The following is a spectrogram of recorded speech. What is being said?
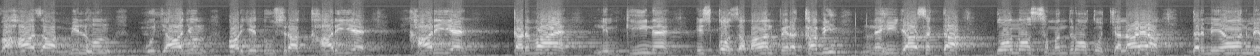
وہ ہاضا ملہن اجاجن اور یہ دوسرا کھاری ہے کھاری ہے، کڑوا ہے، نمکین ہے۔ اس کو زبان پہ رکھا بھی نہیں جا سکتا۔ دونوں سمندروں کو چلایا، درمیان میں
